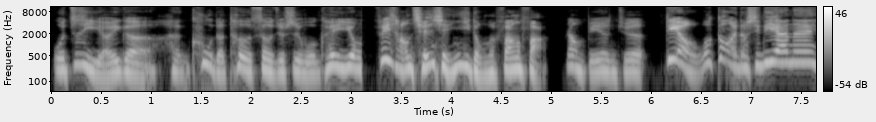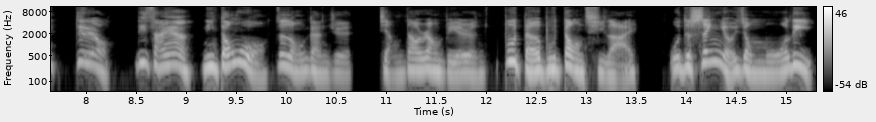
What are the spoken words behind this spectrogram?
我自己有一个很酷的特色，就是我可以用非常浅显易懂的方法，让别人觉得，对，我讲的都是你啊呢，对，你怎样？你懂我这种感觉，讲到让别人不得不动起来。我的声音有一种魔力，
